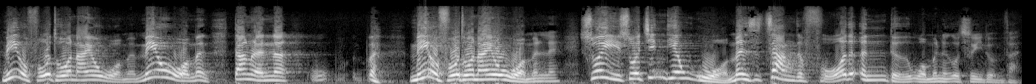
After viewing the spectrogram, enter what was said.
没有佛陀哪有我们？没有我们，当然呢，不，没有佛陀哪有我们呢？所以说，今天我们是仗着佛的恩德，我们能够吃一顿饭。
